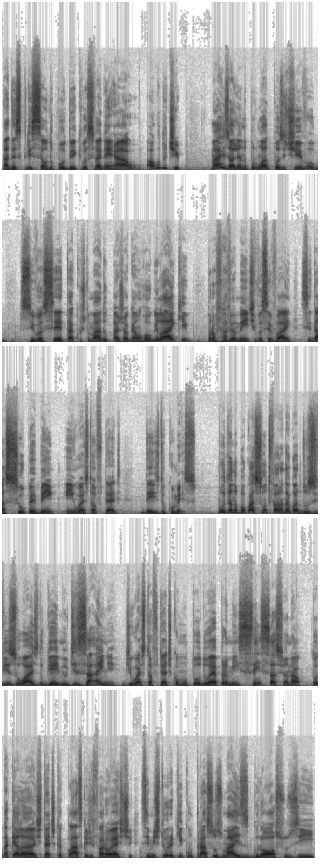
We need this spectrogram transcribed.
na descrição do poder que você vai ganhar, ou algo do tipo. Mas olhando por um lado positivo, se você está acostumado a jogar um roguelike, provavelmente você vai se dar super bem em West of Dead desde o começo. Mudando um pouco o assunto, falando agora dos visuais do game, o design de West of Dead como um todo é para mim sensacional. Toda aquela estética clássica de faroeste se mistura aqui com traços mais grossos e,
